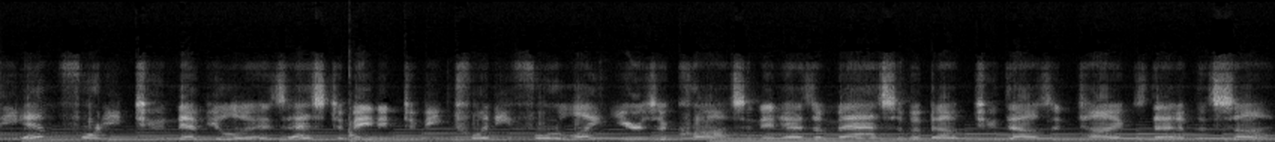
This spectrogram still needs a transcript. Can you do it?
The M42 nebula is estimated to be 24 light years across and it has a mass of about 2,000 times that of the Sun.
